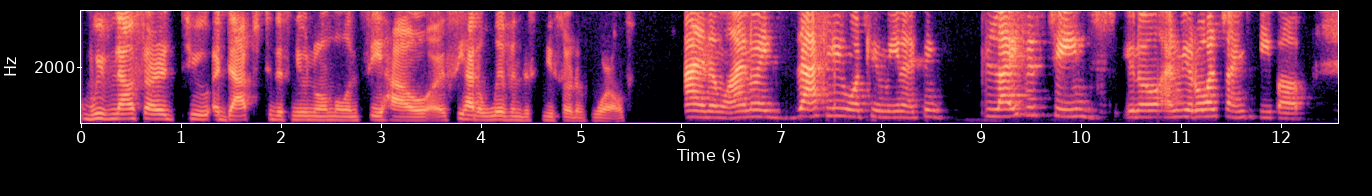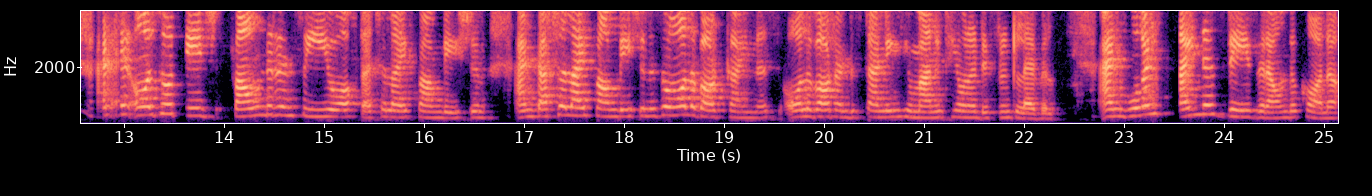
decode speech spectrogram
we've now started to adapt to this new normal and see how see how to live in this new sort of world. I know, I know exactly what you mean. I think life has changed, you know, and we're all trying to keep up. And, and also, Tej, founder and CEO of Touch a Life Foundation. And Touch a Life Foundation is all about kindness, all about understanding humanity on a different level. And World Kindness Day is around the corner.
